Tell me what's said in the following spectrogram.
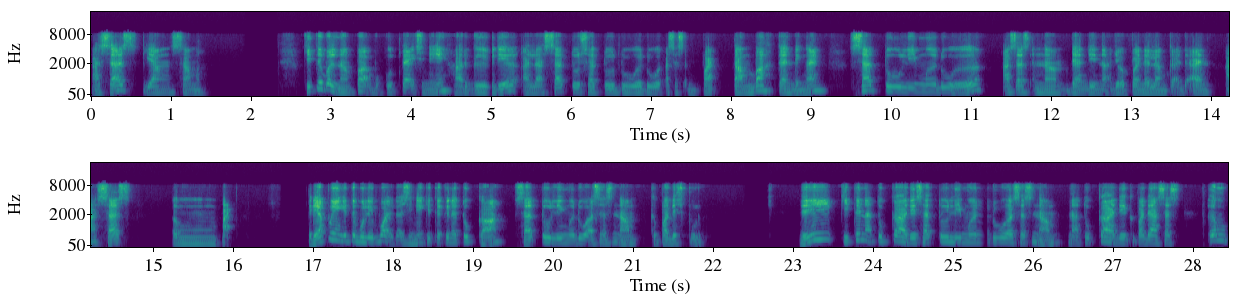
asas yang sama. Kita boleh nampak buku teks ni harga dia adalah 1122 asas 4 tambahkan dengan 152 asas 6 dan dia nak jawapan dalam keadaan asas 4. Jadi apa yang kita boleh buat kat sini kita kena tukar 152 asas 6 kepada 10. Jadi kita nak tukar dia 152 asas 6, nak tukar dia kepada asas 4.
